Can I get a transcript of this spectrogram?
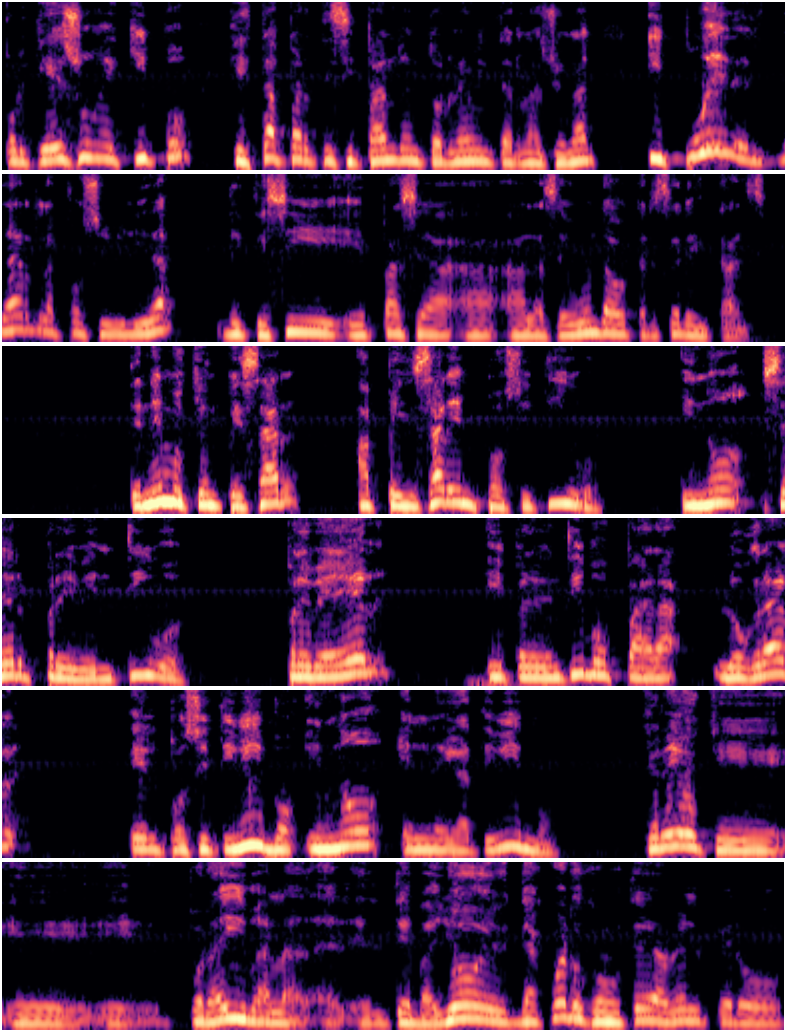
porque es un equipo que está participando en torneo internacional y puede dar la posibilidad de que sí eh, pase a, la segunda o tercera instancia. Tenemos que empezar a pensar en positivo y no ser preventivos, prever y preventivos para lograr el positivismo y no el negativismo. Creo que eh, eh, por ahí va la- el tema. Yo eh, de acuerdo con usted, Abel, pero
